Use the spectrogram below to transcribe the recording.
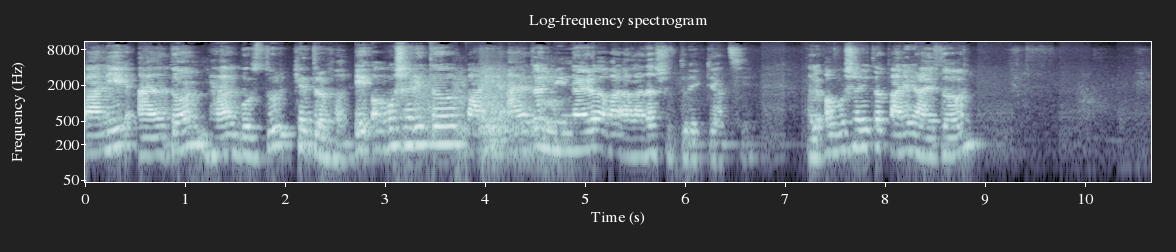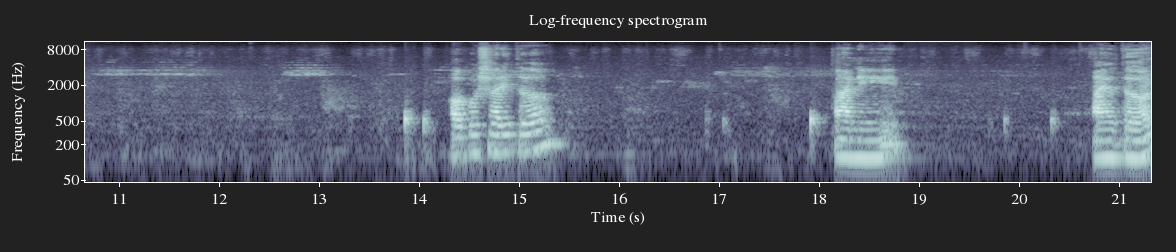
পানির আয়তন ভাগ বস্তুর ক্ষেত্রফল। এই অপসারিত পানির আয়তন নির্ণয়েরও আবার আলাদা সূত্র একটি আছে। তাহলে অপসারিত পানির আয়তন অপসারিত পানির আয়তন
